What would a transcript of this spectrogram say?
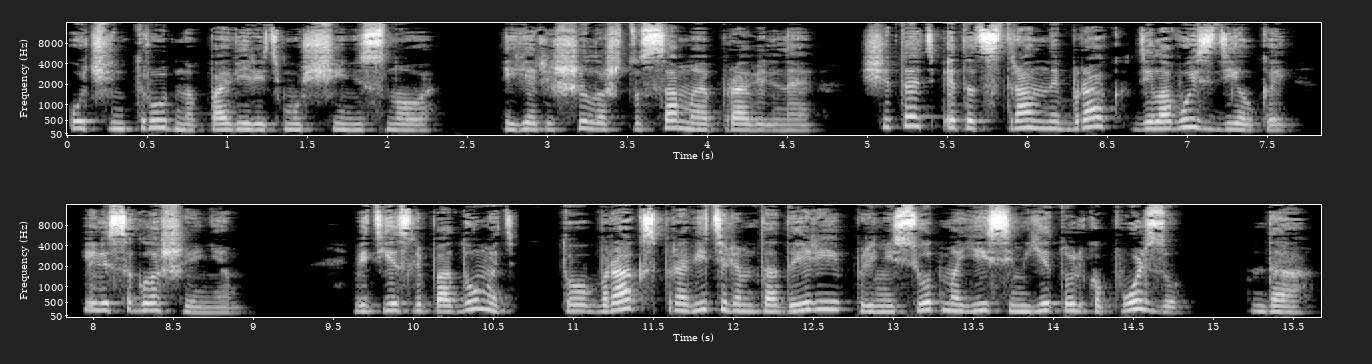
Очень трудно поверить мужчине снова. И я решила, что самое правильное – считать этот странный брак деловой сделкой или соглашением. Ведь если подумать, то брак с правителем Тадерии принесет моей семье только пользу. Да,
